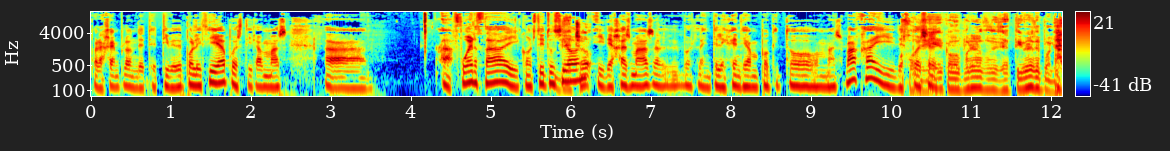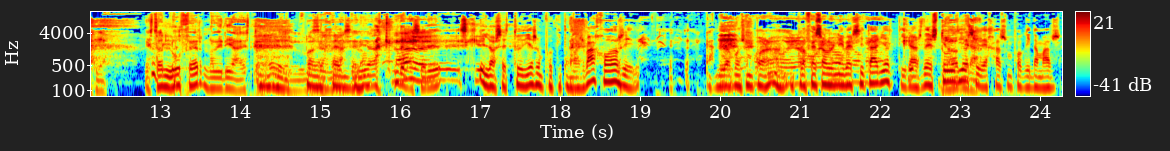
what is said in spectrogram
por ejemplo, un detective de policía, pues tiras más a, a fuerza y constitución De hecho- y dejas más el- pues, la inteligencia un poquito más baja y después Joder, el- como ponen los detectives de policía. Esto en Luther no diría esto, ¿eh? El Por Luther de la serie. ejemplo. de la Claro, serie. es y los estudios un poquito más bajos y en cambio pues un, Bueno, un bueno, profesor bueno, universitario tiras de estudios mira, y dejas un poquito más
